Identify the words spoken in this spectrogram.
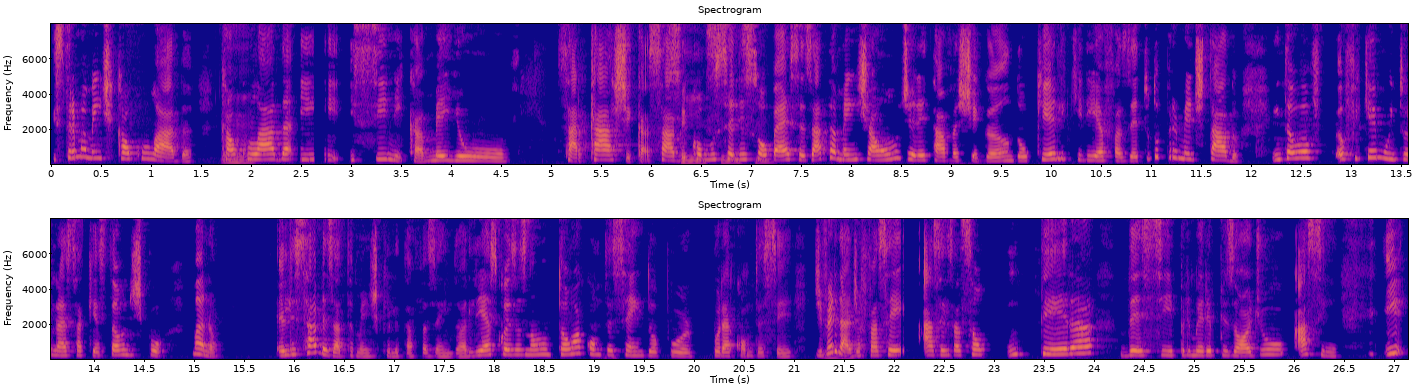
extremamente calculada. Uhum. Calculada uhum. e, e, cínica, meio sarcástica, sabe? Sim, Como sim, se ele sim. soubesse exatamente aonde ele estava chegando, o que ele queria fazer, tudo premeditado. Então eu, eu fiquei muito nessa questão de, tipo, mano, ele sabe exatamente o que ele está fazendo. Ali as coisas não estão acontecendo por, por acontecer. De verdade, eu passei a sensação inteira desse primeiro episódio assim. E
